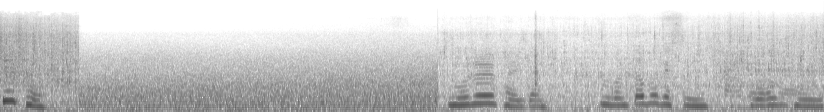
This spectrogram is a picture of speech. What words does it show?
실패. 물을 발견. 한번 떠보겠습니다. 먹어도 되는지.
